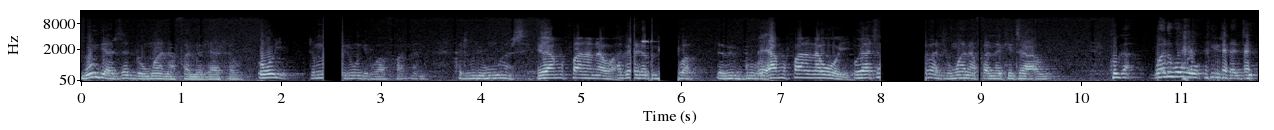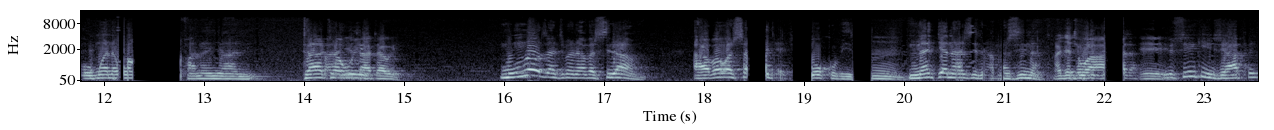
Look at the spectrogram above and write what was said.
gundi azadde omwana afaanana taatawe oyo temarundi bwafaanana. Kati buli omwase Era amufaananawa agala nabibwa Eh, nti omwana afaanana kitaawe. Kwega waliwo wokkiriza nti omwana wa afaananyani taatawe taatawe mumulowooza nti bano abasiraamu abawasajja wokubiri Mm. najja nazina amazina. Tewa- you eh, think is happy?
